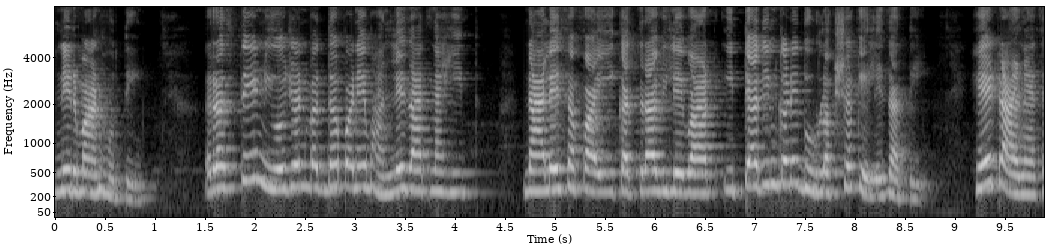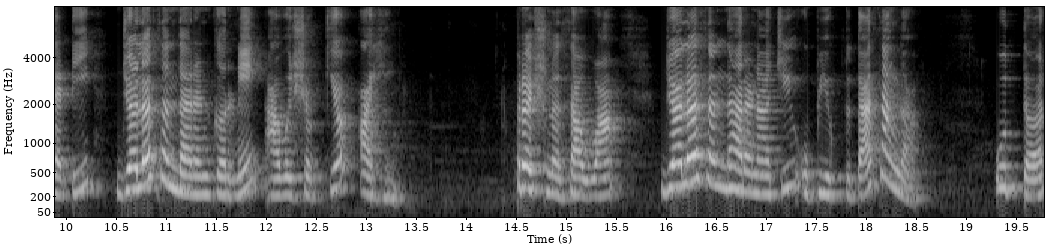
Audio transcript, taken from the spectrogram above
निर्माण होती. रस्ते नियोजनबद्धपणे बांधले जात नाहीत. नाले सफाई कचरा विल्हेवाट इत्यादींकडे दुर्लक्ष केले जाते. हे टाळण्यासाठी जलसंधारण करणे आवश्यक आहे. प्रश्न सहावा जलसंधारणाची उपयुक्तता सांगा. उत्तर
